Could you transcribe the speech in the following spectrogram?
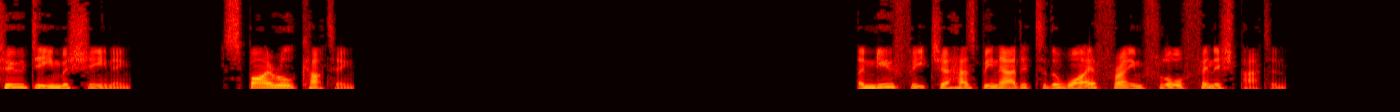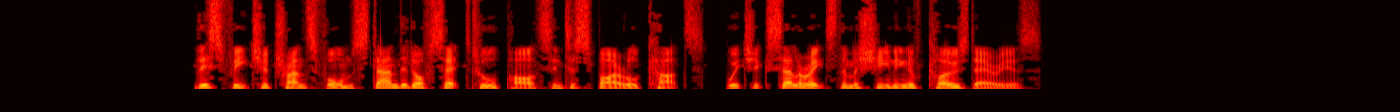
2D machining. Spiral cutting. A new feature has been added to the wireframe floor finish pattern. This feature transforms standard offset toolpaths into spiral cuts, which accelerates the machining of closed areas.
